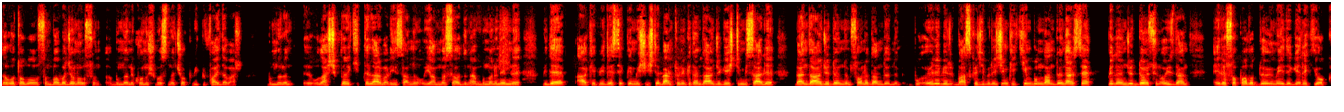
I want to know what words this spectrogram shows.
Davutoğlu olsun, Babacan olsun e, bunların konuşmasında çok büyük bir fayda var. Bunların e, ulaştıkları kitleler var. İnsanların uyanması adına bunlar önemli. Bir de AKP'yi desteklemiş. İşte ben Turnike'den daha önce geçtim misali. Ben daha önce döndüm, sonradan döndüm. Bu öyle bir baskıcı bir rejim ki kim bundan dönerse bir önce dönsün. O yüzden ele sopa alıp dövmeye de gerek yok.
